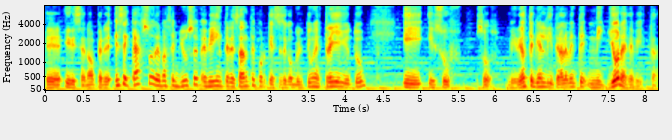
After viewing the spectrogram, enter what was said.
eh, irse, ¿no? Pero ese caso de Bassem Youssef es bien interesante porque se convirtió en estrella de YouTube y, y sus, sus videos tenían literalmente millones de vistas.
